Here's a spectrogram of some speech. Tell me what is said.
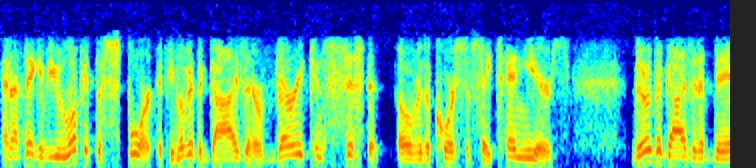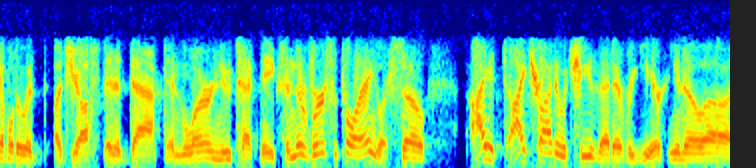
And I think if you look at the sport, if you look at the guys that are very consistent over the course of say 10 years, they're the guys that have been able to ad- adjust and adapt and learn new techniques and they're versatile anglers. So I I try to achieve that every year. You know, uh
